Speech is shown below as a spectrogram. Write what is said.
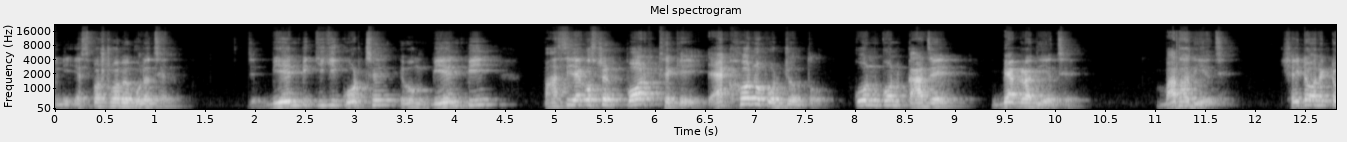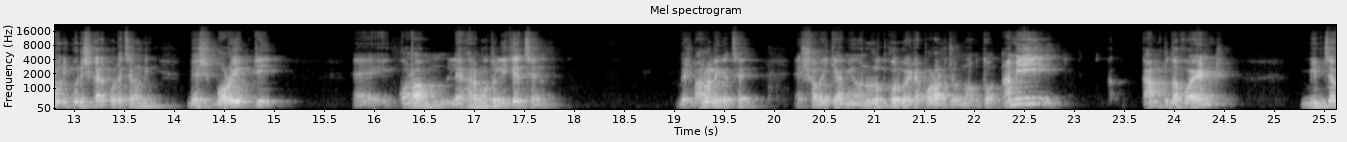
উনি স্পষ্টভাবে বলেছেন যে বিএনপি কি কি করছে এবং বিএনপি পাঁচই আগস্টের পর থেকে এখনও পর্যন্ত কোন কোন কাজে ব্যাগড়া দিয়েছে, বাধা দিয়েছে, সেইটা অনেকটা উনি পরিষ্কার করেছেন। উনি বেশ বড় একটি কলম লেখার মতো লিখেছেন। বেশ ভালো লেগেছে। সবাইকে আমি অনুরোধ করব এটা পড়ার জন্য। তো আমি come to the point Mirza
